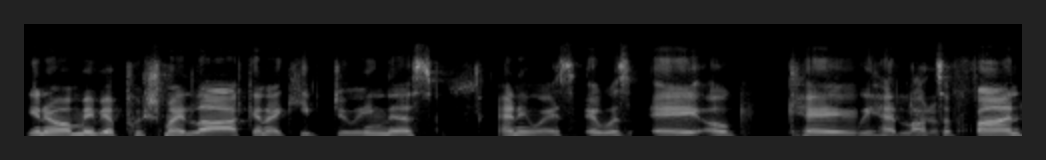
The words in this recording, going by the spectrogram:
you know, maybe I push my luck and I keep doing this. Anyways, it was a okay. We had lots of fun.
